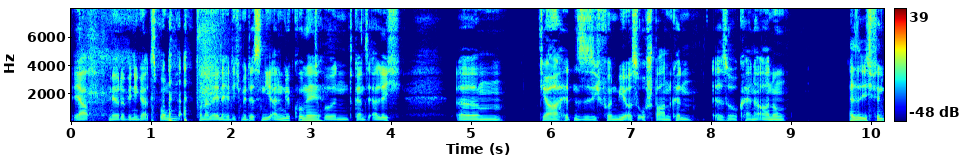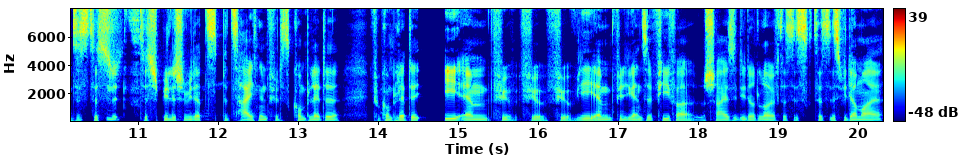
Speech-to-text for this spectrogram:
ja, mehr oder weniger erzwungen. Von alleine hätte ich mir das nie angeguckt. Nee. Und ganz ehrlich, ähm, ja, hätten sie sich von mir aus auch sparen können. Also keine Ahnung. Also ich finde, das, das, das Spiel ist schon wieder bezeichnend für das komplette, für komplette EM, für, für, für WM, für die ganze FIFA-Scheiße, die dort läuft. Das ist, das ist wieder mal,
